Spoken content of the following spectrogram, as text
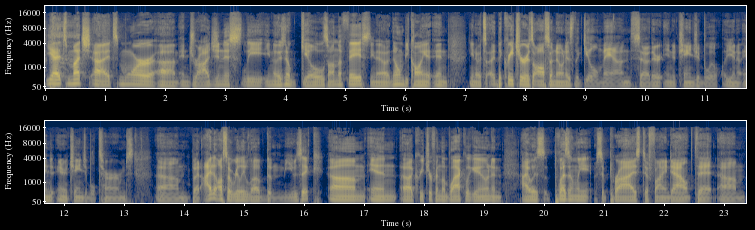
yeah, it's much. Uh, it's more um, androgynously. You know, there's no gills on the face. You know, no one would be calling it. And you know, it's uh, the creature is also known as the Gill Man. So they're interchangeable. You know, in, interchangeable terms. Um, but I also really love the music um, in uh, Creature from the Black Lagoon, and I was pleasantly surprised to find out that. Um,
